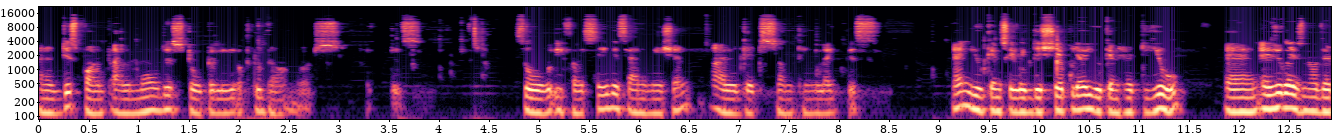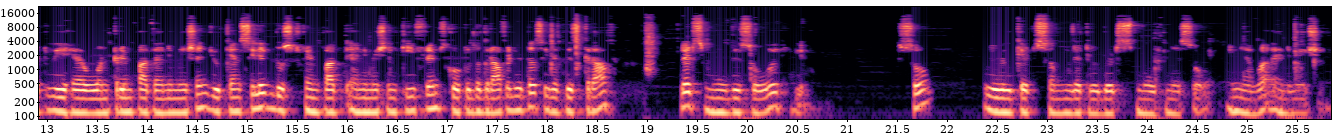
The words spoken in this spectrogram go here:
And at this point i'll move this totally up to downwards like this. So if i say this animation i'll get something like this. And you can select the shape layer. You can hit u. And as you guys know that we have one trim path animation you can select those trim path animation keyframes. Go to the graph editor select this graph. Let's move this over here so we will get some little bit smoothness in our animation.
